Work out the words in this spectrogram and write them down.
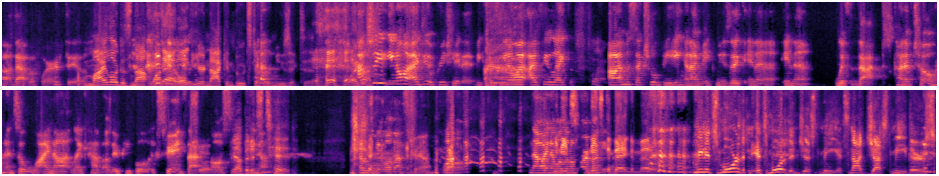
got that before too. Mighloe does not want Yeah, to know that you're knocking boots to her music to Actually, you know what? I do appreciate it because you know what? I feel like I'm a sexual being and I make music in a in a with that kind of tone, and so why not like have other people experience that Sure. also? Yeah, but it's know? Tid. Okay. Well, that's true. Well, now I know He a little needs, more he about needs to you. bang the metal. I mean, it's more than it's more than just me. It's not just me. There's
